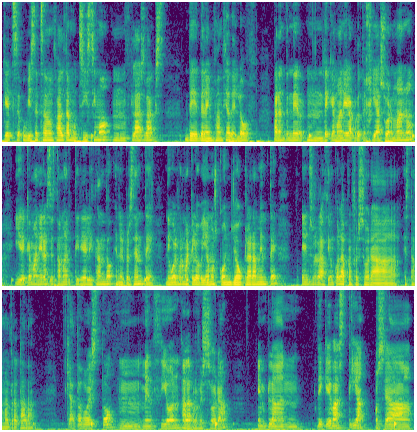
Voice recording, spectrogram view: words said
que hubiese echado en falta muchísimo flashbacks de, la infancia de Love, para entender de qué manera protegía a su hermano y de qué manera se está materializando en el presente. De igual forma que lo veíamos con Joe claramente en su relación con la profesora esta maltratada. Que a todo esto, mención a la profesora en plan, ¿de qué vas, tía? O sea...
